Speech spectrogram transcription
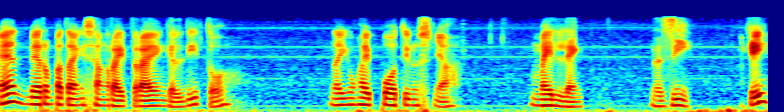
And meron pa tayong isang right triangle dito na yung hypotenuse niya may length na z. Okay?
